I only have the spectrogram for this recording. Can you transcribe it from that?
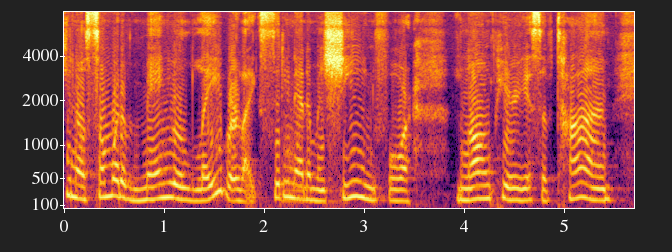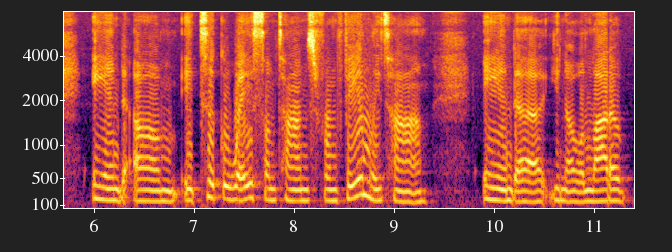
you know, somewhat of manual labor, like sitting at a machine for long periods of time, and um, it took away sometimes from family time. And uh, you know, a lot of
